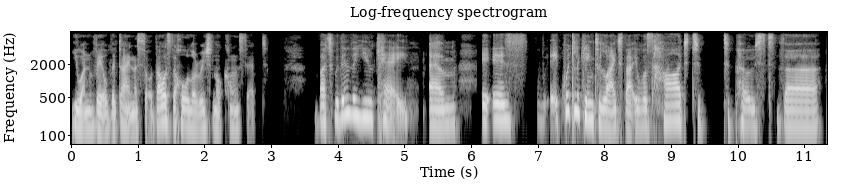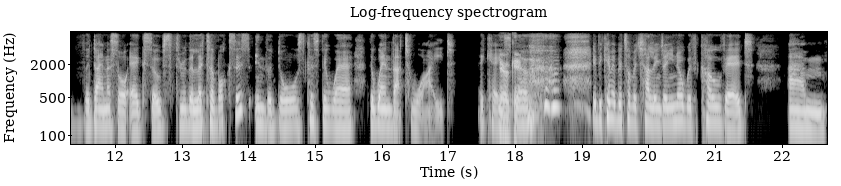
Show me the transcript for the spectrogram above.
you unveil the dinosaur. That was the whole original concept. But within the UK, um, it is it quickly came to light that it was hard to to post the the dinosaur egg soaps through the letterboxes in the doors because they were they weren't that wide. Okay, okay. so it became a bit of a challenge. And you know, with COVID, um,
